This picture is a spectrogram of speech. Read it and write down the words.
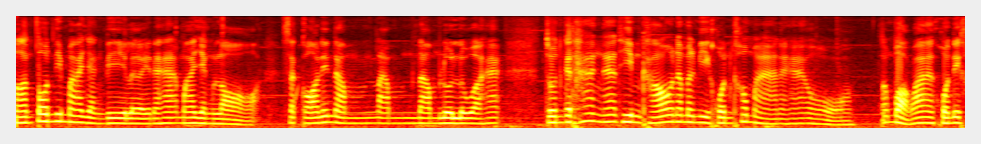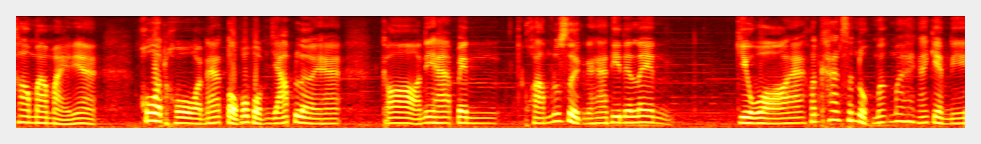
ตอนต้นนี่มาอย่างดีเลยนะฮะ มาอย่างหล่อ สกอร์นี่นำนำนำรัวๆฮะ จนกระทั่งฮะทีมเขานะมันมีคนเข้ามานะฮะ โอ้โห ต้องบอกว่าคนที่เข้ามาใหม่เนี่ยโคตรโหดนะฮะ ตบพวกผมยับเลยฮะ ก็นี่ฮะเป็นความรู้สึกนะฮะที่ได้เล่นกิลวอลฮะค่อนข้างสนุกมากๆนะเกมนี้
